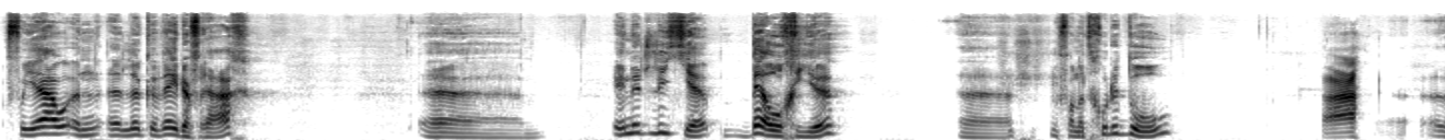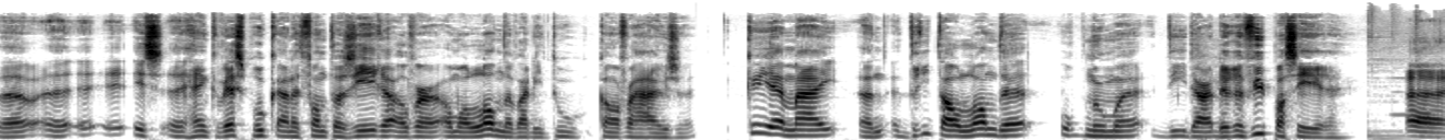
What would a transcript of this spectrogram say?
Voor jou een, leuke wedervraag. Ehm, in het liedje België eh, van het goede doel Ah, eh, eh, is Henk Westbroek aan het fantaseren over allemaal landen waar hij toe kan verhuizen. Kun je mij een drietal landen opnoemen die daar de revue passeren? eh,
